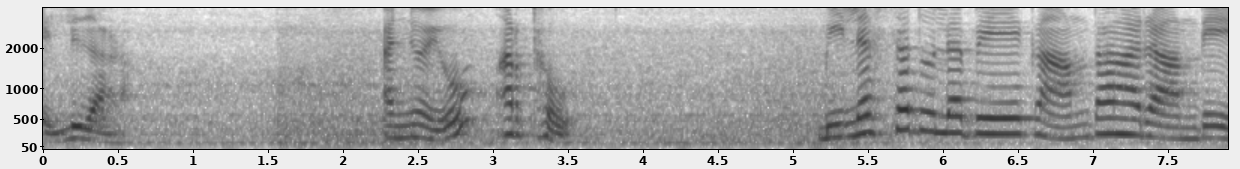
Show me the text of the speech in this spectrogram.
ചെല്ലുകയാണ്. അന്വയവും അർത്ഥവും. വിലസതുലഭേ കാന്താരാന്തേ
